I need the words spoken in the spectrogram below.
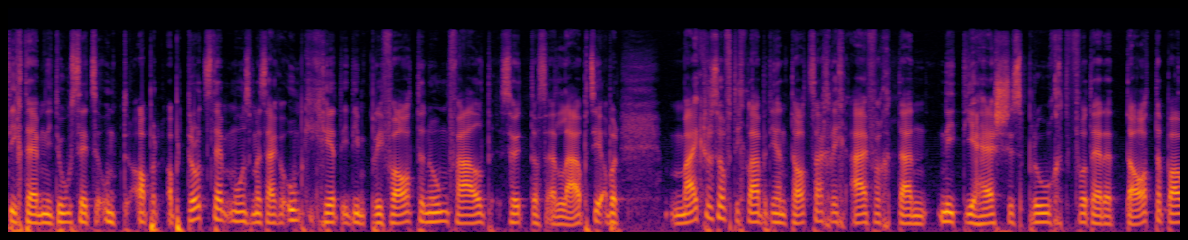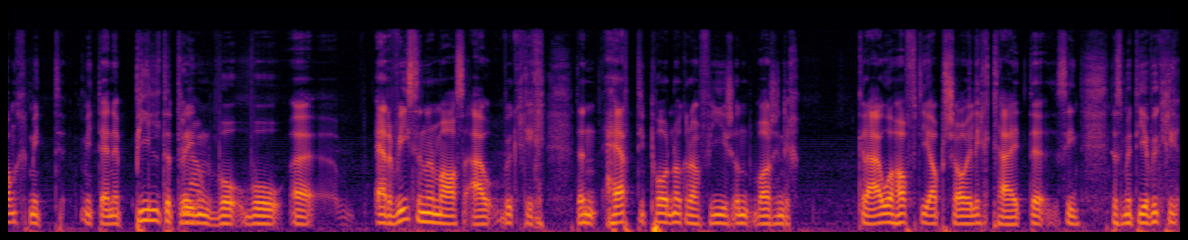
dich dem nicht aussetzen. Und, aber, aber trotzdem muss man sagen, umgekehrt in deinem privaten Umfeld sollte das erlaubt sein. Aber Microsoft, ich glaube, die haben tatsächlich einfach dann nicht die Hashes gebraucht von dieser Datenbank mit, mit diesen Bildern genau. drin, wo, wo äh, erwiesenermaßen auch wirklich dann harte Pornografie ist und wahrscheinlich grauenhafte Abscheulichkeiten sind, dass man die wirklich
